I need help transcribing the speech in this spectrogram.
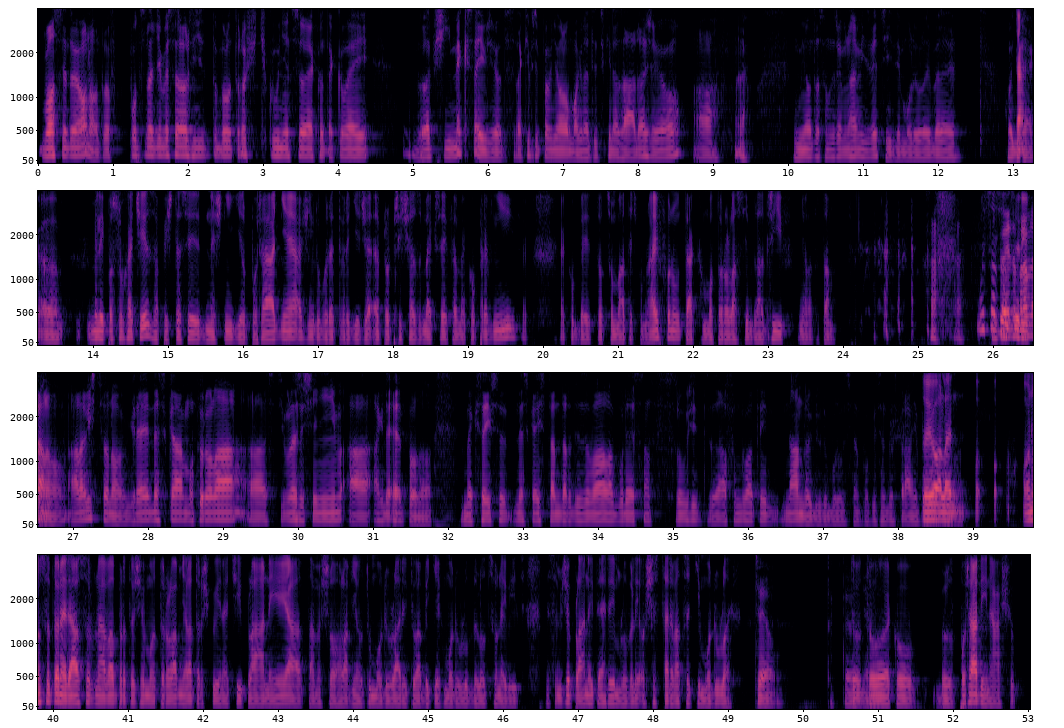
vlastně to je ono, to v podstatě by se dalo říct, že to bylo trošičku něco jako takovej lepší MagSafe, že jo, to se taky připevňovalo magneticky na záda, že jo, a umělo to samozřejmě mnohem víc věcí, ty moduly byly hodně tak, jako... uh, milí posluchači, zapište si dnešní díl pořádně, až někdo bude tvrdit, že Apple přišel s MagSafem jako první, tak jakoby to, co má teď na iPhoneu, tak Motorola s tím byla dřív, měla to tam. Musel jako jsem je to pravda, no. Ale víš co, no, kde je dneska Motorola a s tímhle řešením a, a kde je Apple, no. MagSafe se dneska i standardizoval a bude snad sloužit a fungovat i na Androidu do budoucna, pokud jsem to správně To jo, ale ono se to nedá srovnávat, protože Motorola měla trošku jiné plány a tam šlo hlavně o tu modularitu, aby těch modulů bylo co nejvíc. Myslím, že plány tehdy mluvili o 26 modulech. To jo. Tak to, to, to jako byl pořádný nášup.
